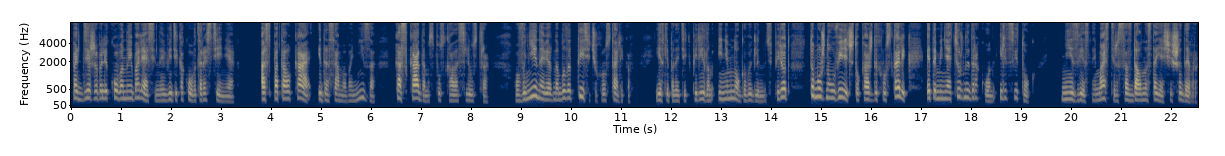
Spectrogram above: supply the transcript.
поддерживали кованые балясины в виде какого-то растения, а с потолка и до самого низа каскадом спускалась люстра. В ней, наверное, было тысячу хрусталиков. Если подойти к перилам и немного выглянуть вперед, то можно увидеть, что каждый хрусталик – это миниатюрный дракон или цветок. Неизвестный мастер создал настоящий шедевр.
